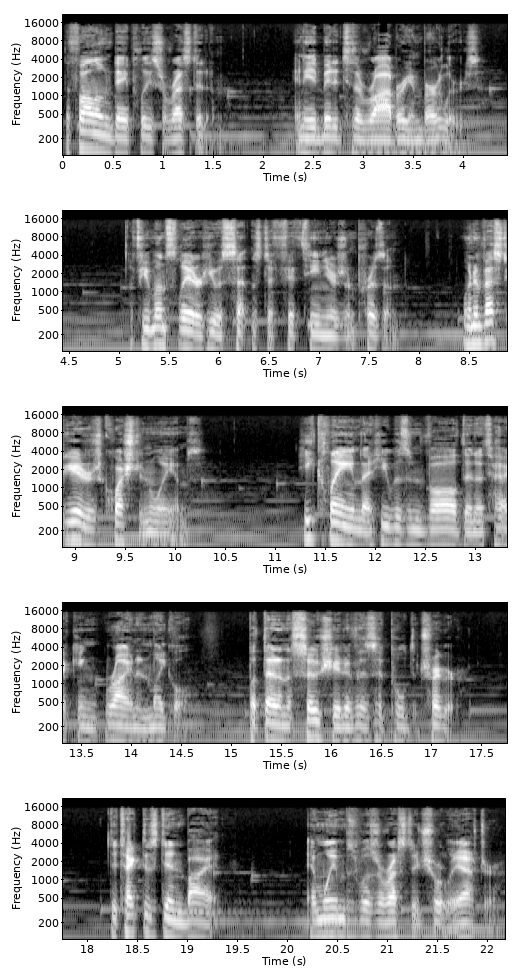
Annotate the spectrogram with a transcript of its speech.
The following day, police arrested him, and he admitted to the robbery and burglaries. A few months later, he was sentenced to 15 years in prison. When investigators questioned Williams, he claimed that he was involved in attacking Ryan and Michael, but that an associate of his had pulled the trigger. Detectives didn't buy it, and Williams was arrested shortly after.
